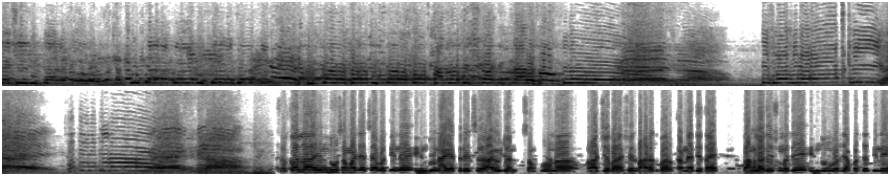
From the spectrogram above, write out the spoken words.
धिक्कार असो धिक्कार असो धिक्कार असो धिक्कार असो धिक्कार असो बांगलादेशचा धिक्कार असो शिवाजी महाराज की सकल हिंदू समाजाच्या वतीने हिंदू न्याय यात्रेचं आयोजन संपूर्ण राज्यभर असेल भारतभर करण्यात येत आहे. बांगलादेशमध्ये हिंदूंवर ज्या पद्धतीने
